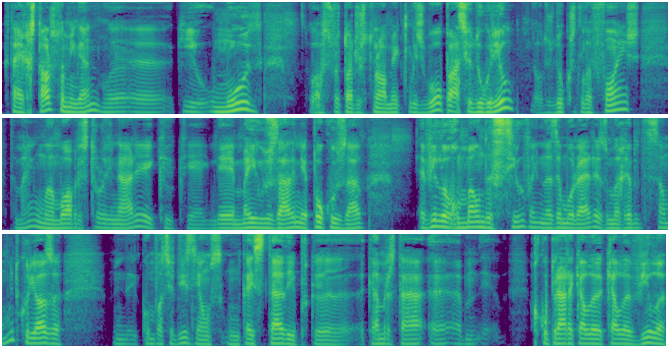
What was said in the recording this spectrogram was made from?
que está em restauro, se não me engano, uh, aqui o MUD, o Observatório Astronómico de Lisboa, o Palácio do Grilo, ou dos Duques de Lafões, também uma obra extraordinária e que, que é, ainda é meio usado, ainda é pouco usado, a Vila Romão da Silva, nas Amoreiras, uma reabilitação muito curiosa, como vocês dizem, é um, um case study, porque a Câmara está uh, recuperar aquela, aquela vila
